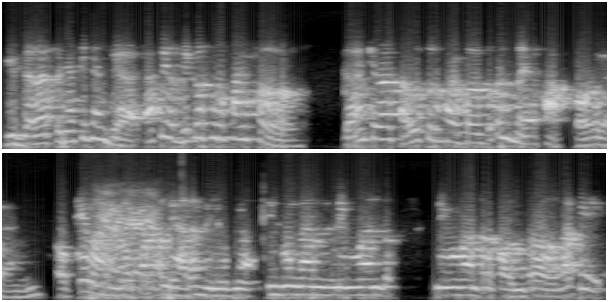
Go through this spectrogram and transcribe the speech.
gejala penyakitnya enggak, tapi lebih ke survival. Dan kita tahu survival itu kan banyak faktor kan. Oke lah Iya, mereka iya, iya. pelihara di lingkungan lingkungan lingkungan, terkontrol, tapi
